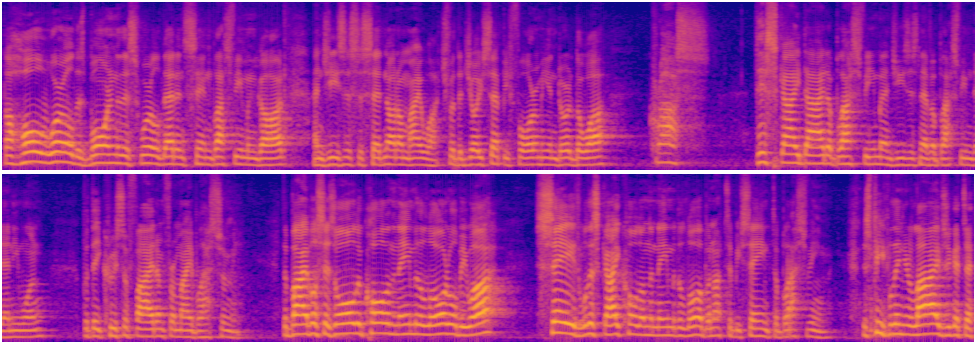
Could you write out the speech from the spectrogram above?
The whole world is born into this world dead in sin, blaspheming God. And Jesus has said, Not on my watch. For the joy set before him, he endured the what? Cross. This guy died a blasphemer, and Jesus never blasphemed anyone, but they crucified him for my blasphemy. The Bible says, All who call on the name of the Lord will be what? Saved. Well, this guy called on the name of the Lord, but not to be saved, to blaspheme. There's people in your lives who get to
